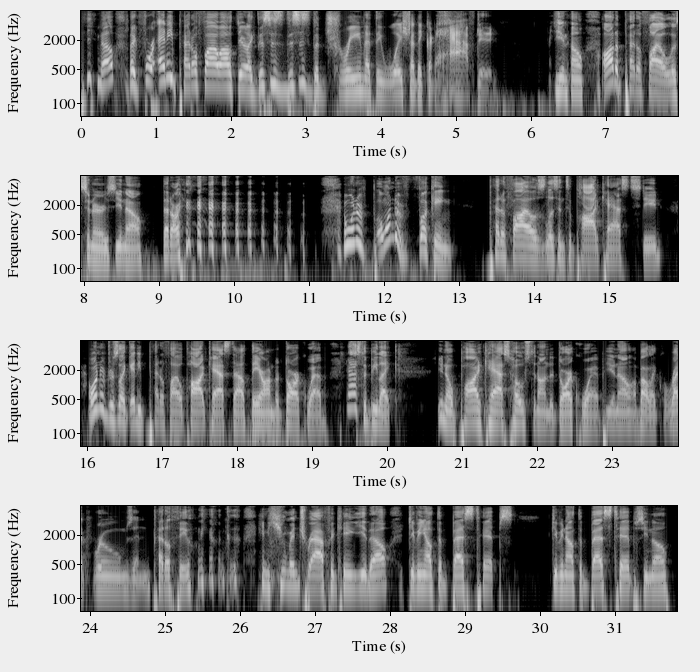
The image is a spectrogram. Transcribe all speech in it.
you know, like for any pedophile out there, like this is this is the dream that they wish that they could have, dude. You know, all the pedophile listeners, you know, that are. I wonder. If, I wonder if fucking pedophiles listen to podcasts, dude. I wonder if there's like any pedophile podcast out there on the dark web. It has to be like, you know, podcasts hosted on the dark web, you know, about like red rooms and pedophilia and human trafficking, you know, giving out the best tips, giving out the best tips, you know.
